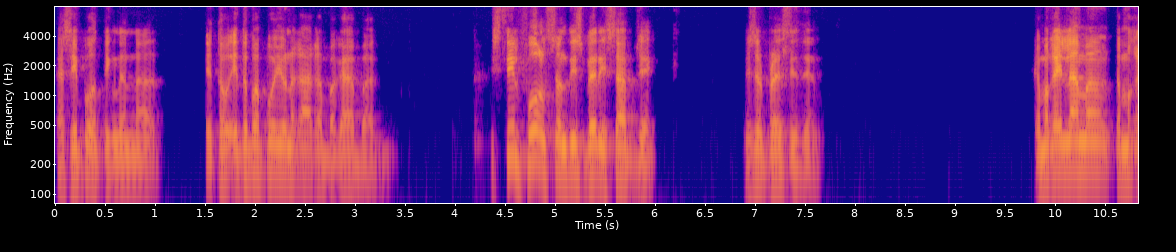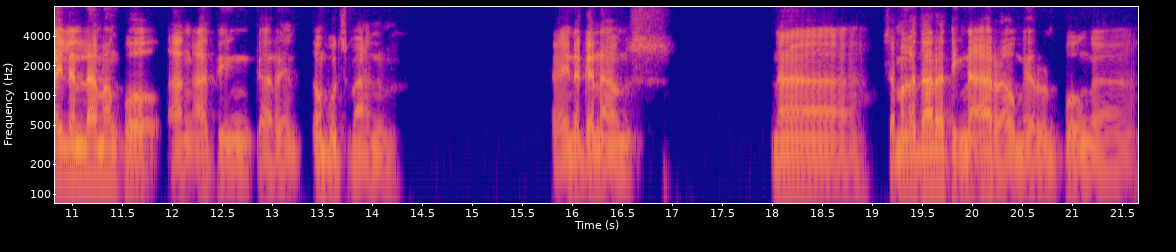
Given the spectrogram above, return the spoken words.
Kasi po, tingnan na, ito, ito pa po yung nakakabagabag. Still falls on this very subject, Mr. President. Kamakailan kamakailan lamang po ang ating current ombudsman ay nag-announce na sa mga darating na araw, meron pong ah,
